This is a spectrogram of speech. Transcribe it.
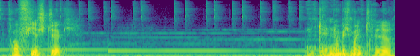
Ich brauche vier Stück. Und dann habe ich mein Trill.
